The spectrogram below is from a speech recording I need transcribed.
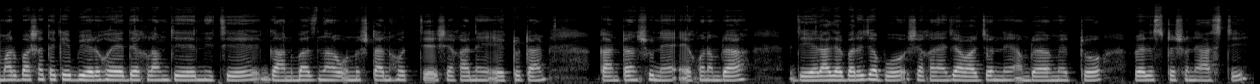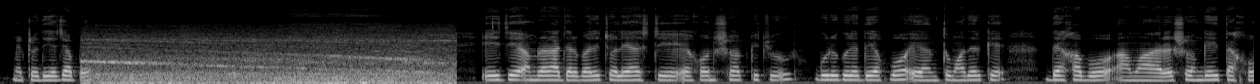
আমার বাসা থেকে বের হয়ে দেখলাম যে নিচে গান বাজনার অনুষ্ঠান হচ্ছে, সেখানে একটু টাইম গান টান শুনে এখন আমরা যে রাজার বাড়ি যাব, সেখানে যাওয়ার জন্য আমরা মেট্রো রেল স্টেশনে আসছি। মেট্রো দিয়ে যাব। এই যে আমরা রাজার বাড়ি চলে আসছি, এখন সব কিছু ঘুরে ঘুরে দেখব তোমাদেরকে দেখাবো। আমার সঙ্গেই থাকো।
